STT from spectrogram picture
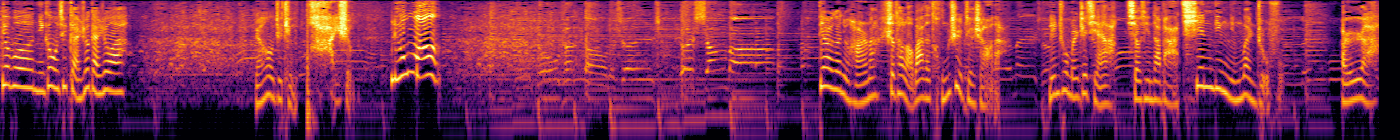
要不你跟我去感受感受啊？”然后就听啪一声，流氓。第二个女孩呢，是他老爸的同事介绍的。临出门之前啊，小新大爸千叮咛万嘱咐：“儿啊，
